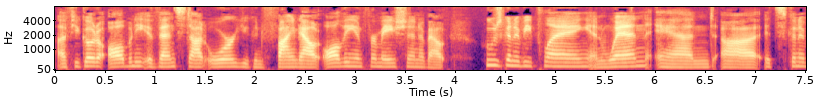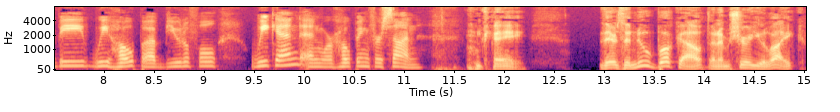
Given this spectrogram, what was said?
uh, if you go to albanyevents.org, you can find out all the information about who's going to be playing and when. And uh, it's going to be, we hope, a beautiful weekend, and we're hoping for sun. Okay. There's a new book out that I'm sure you like.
